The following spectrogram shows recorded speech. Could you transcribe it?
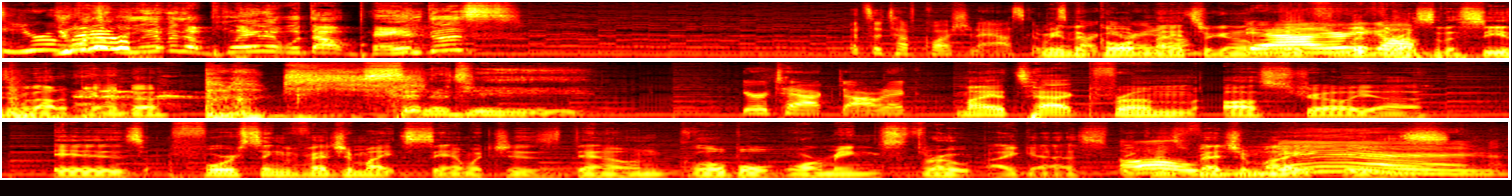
day. You're you literally. want to live in a planet without pandas? That's a tough question to ask. I mean, the market Golden right Knights now. are gonna Yeah, live, there you the rest of the season without a panda. Synergy. Your attack, Dominic. My attack from Australia is forcing Vegemite sandwiches down global warming's throat, I guess, because oh, Vegemite man.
